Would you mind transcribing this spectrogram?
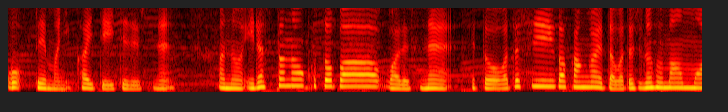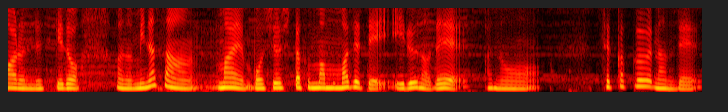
をテーマに書いていてですね。あのイラストの言葉はですね、えっと、私が考えた私の不満もあるんですけどあの皆さん前募集した不満も混ぜているのであのせっかくなんで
